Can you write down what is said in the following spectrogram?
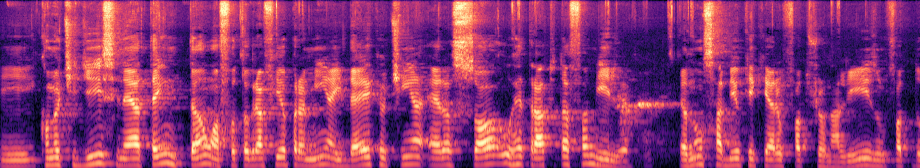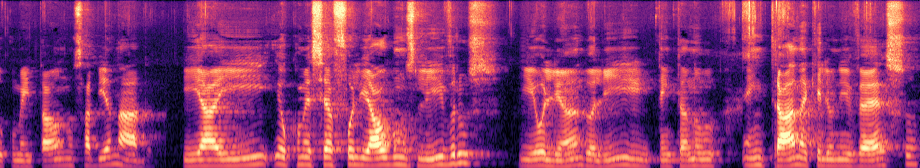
E como eu te disse, né, até então a fotografia para mim, a ideia que eu tinha era só o retrato da família eu não sabia o que era o fotojornalismo, fotodocumental, não sabia nada. E aí eu comecei a folhear alguns livros e olhando ali, tentando entrar naquele universo.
